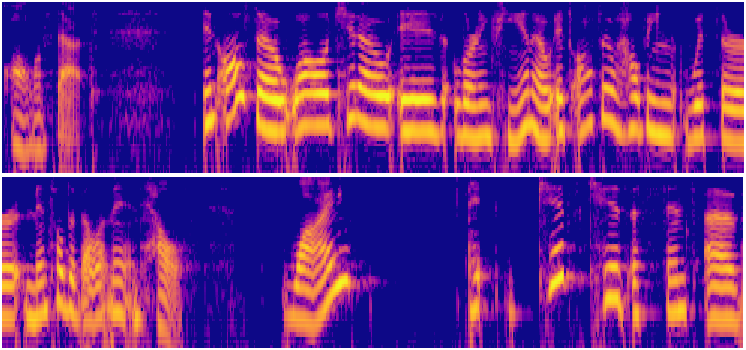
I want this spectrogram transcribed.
all of that. And also, while a kiddo is learning piano, it's also helping with their mental development and health. Why? It gives kids a sense of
